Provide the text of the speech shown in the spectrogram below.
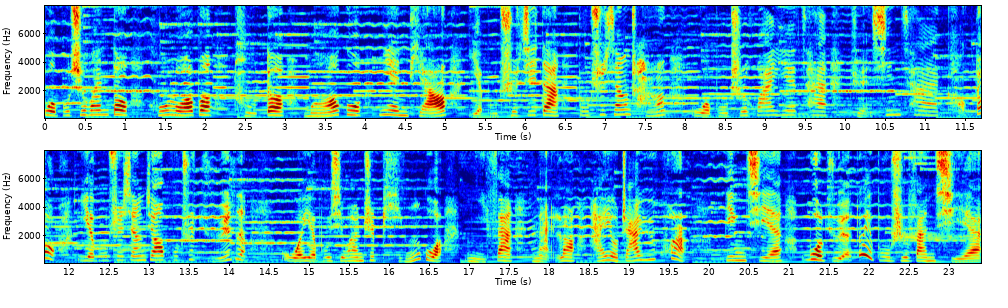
我不吃豌豆、胡萝卜、土豆、蘑菇、面条，也不吃鸡蛋，不吃香肠，我不吃花椰菜、卷心菜、烤豆，也不吃香蕉，不吃橘子，我也不喜欢吃苹果、米饭、奶酪，还有炸鱼块，并且我绝对不吃番茄。”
